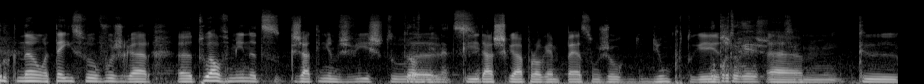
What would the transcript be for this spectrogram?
porque não? Até isso eu vou jogar. Uh, 12 Minutes, que já tínhamos visto, uh, que irá chegar para o Game Pass, um jogo de um português, um português um, que, que me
